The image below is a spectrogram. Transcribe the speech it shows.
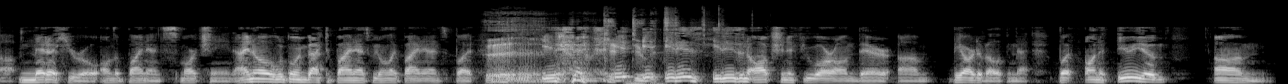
uh, Meta Hero on the Binance Smart Chain. I know we're going back to Binance. We don't like Binance, but it, it, it, it is it is an option if you are on there. Um, they are developing that, but on Ethereum, um,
